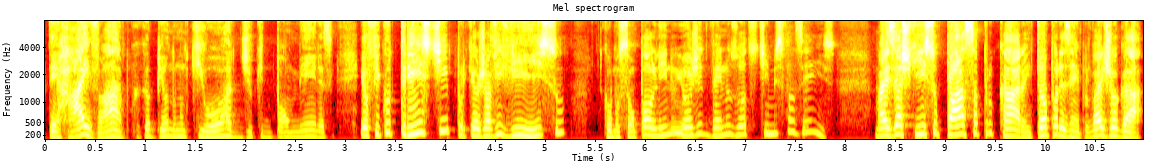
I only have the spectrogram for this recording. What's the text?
ter raiva, ah, porque campeão do mundo, que ódio, que do Palmeiras. Eu fico triste porque eu já vivi isso como São Paulino e hoje vem nos outros times fazer isso. Mas acho que isso passa pro cara. Então, por exemplo, vai jogar.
